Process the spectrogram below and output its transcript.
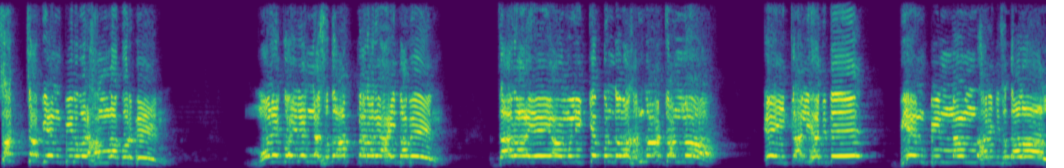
সাচ্চা বিএনপির উপর হামলা করবেন। মনে করিলেন না, শুধু আপনারা রেহাই পাবেন। যারা এই আওয়ামী লীগকে পুনর্বাসন করার জন্য এই কালিহাতিতে বিএনপির নাম নামধারী কিছু দালাল,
